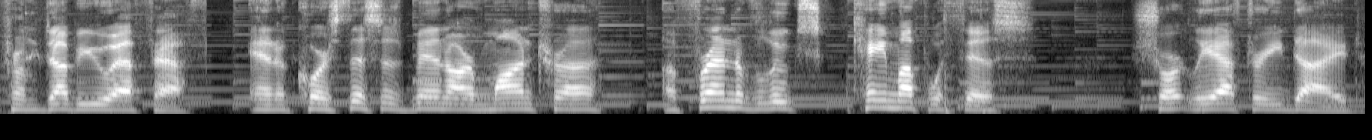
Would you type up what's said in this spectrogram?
from WFF. And of course, this has been our mantra. A friend of Luke's came up with this shortly after he died.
